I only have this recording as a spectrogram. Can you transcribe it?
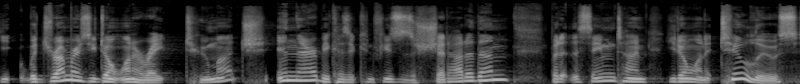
You, with drummers, you don't want to write too much in there because it confuses the shit out of them. But at the same time, you don't want it too loose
